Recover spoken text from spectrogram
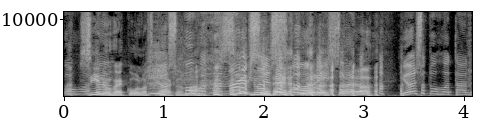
Puhutaan, Sinuhe kuulostaa jos puhutaan aksessuorista, jos puhutaan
